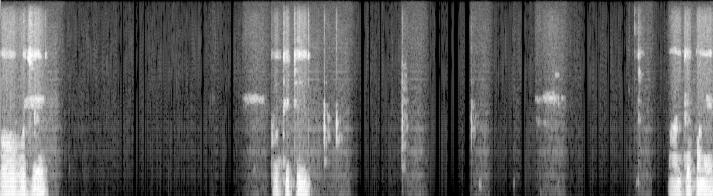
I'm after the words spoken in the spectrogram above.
বহুভুজে প্রতিটি অন্তঃকোণের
